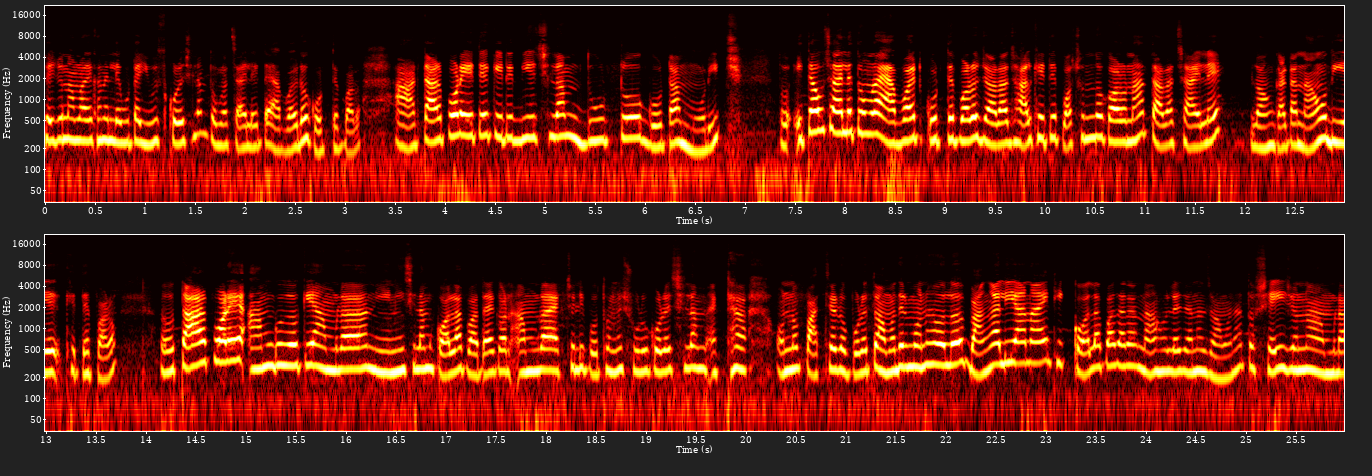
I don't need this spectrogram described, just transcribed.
সেই জন্য আমরা এখানে লেবুটা ইউজ করেছিলাম, তোমরা চাইলে এটা অ্যাভয়েডও করতে পারো। আর তারপরে এতে কেটে দিয়েছিলাম দুটো গোটা মরিচ। তো এটাও চাইলে তোমরা অ্যাভয়েড করতে পারো। যারা ঝাল খেতে পছন্দ করো না, তারা চাইলে লঙ্কাটা নাও দিয়ে খেতে পারো। তো তারপরে আমগুলোকে আমরা নিয়ে নিয়েছিলাম কলা পাতায়, কারণ আমরা অ্যাকচুয়ালি প্রথমে শুরু করেছিলাম একটা অন্য পাত্রের ওপরে। তো আমাদের মনে হলো বাঙালিয়ানায় ঠিক কলা পাতাটা না হলে যেন জমে না। তো সেই জন্য আমরা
